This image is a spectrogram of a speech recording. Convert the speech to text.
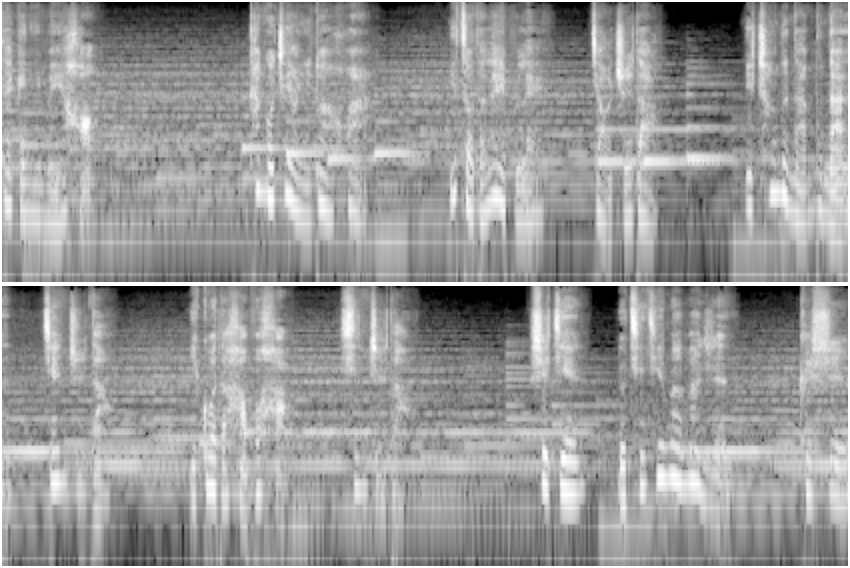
带给你美好。看过这样一段话：你走的累不累，脚知道；你撑的难不难，肩知道；你过得好不好，心知道。世间。有千千万万人，可是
